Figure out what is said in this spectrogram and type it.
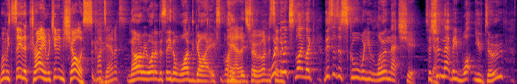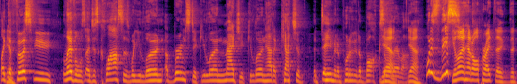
when we see the train, which you didn't show us. God damn it. No, we wanted to see the wand guy explain. Yeah, that's true. We wanted to see Wouldn't the- you explain? Like, this is a school where you learn that shit. So shouldn't that be what you do? Like Yeah. the first few levels are just classes where you learn a broomstick, you learn magic, you learn how to catch a, a demon and put it in a box Yeah, or whatever. yeah. What is this? You learn how to operate the, the,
